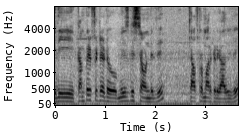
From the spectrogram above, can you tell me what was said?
ఇది కంపెనీ ఫిటెడ్ మ్యూజిక్ సిస్టమ్ అండి ఇది. ఆఫ్టర్ మార్కెట్ కాదు ఇది.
